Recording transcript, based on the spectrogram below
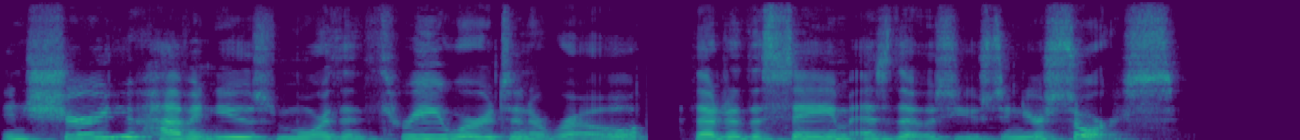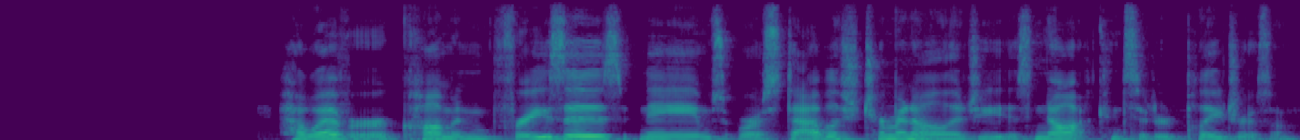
Ensure you haven't used more than three words in a row that are the same as those used in your source. However, common phrases, names, or established terminology is not considered plagiarism.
